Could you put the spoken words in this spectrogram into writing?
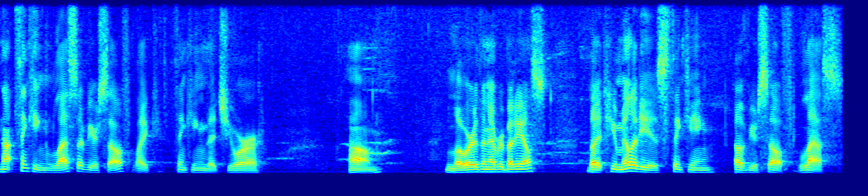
not thinking less of yourself, like thinking that you're um, lower than everybody else, but humility is thinking of yourself less.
